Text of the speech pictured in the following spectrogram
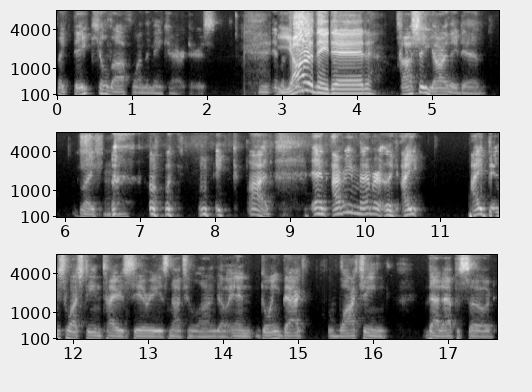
Like they killed off one of the main characters. In- in the yar they did Tasha Yar they did. Like oh my god. And I remember like I I binge watched the entire series not too long ago and going back watching that episode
